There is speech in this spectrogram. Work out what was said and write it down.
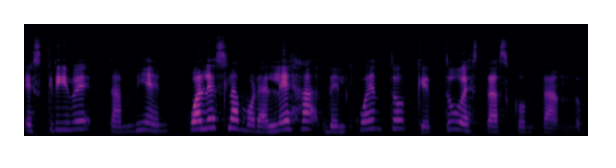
escribe también cuál es la moraleja del cuento que tú estás contando.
